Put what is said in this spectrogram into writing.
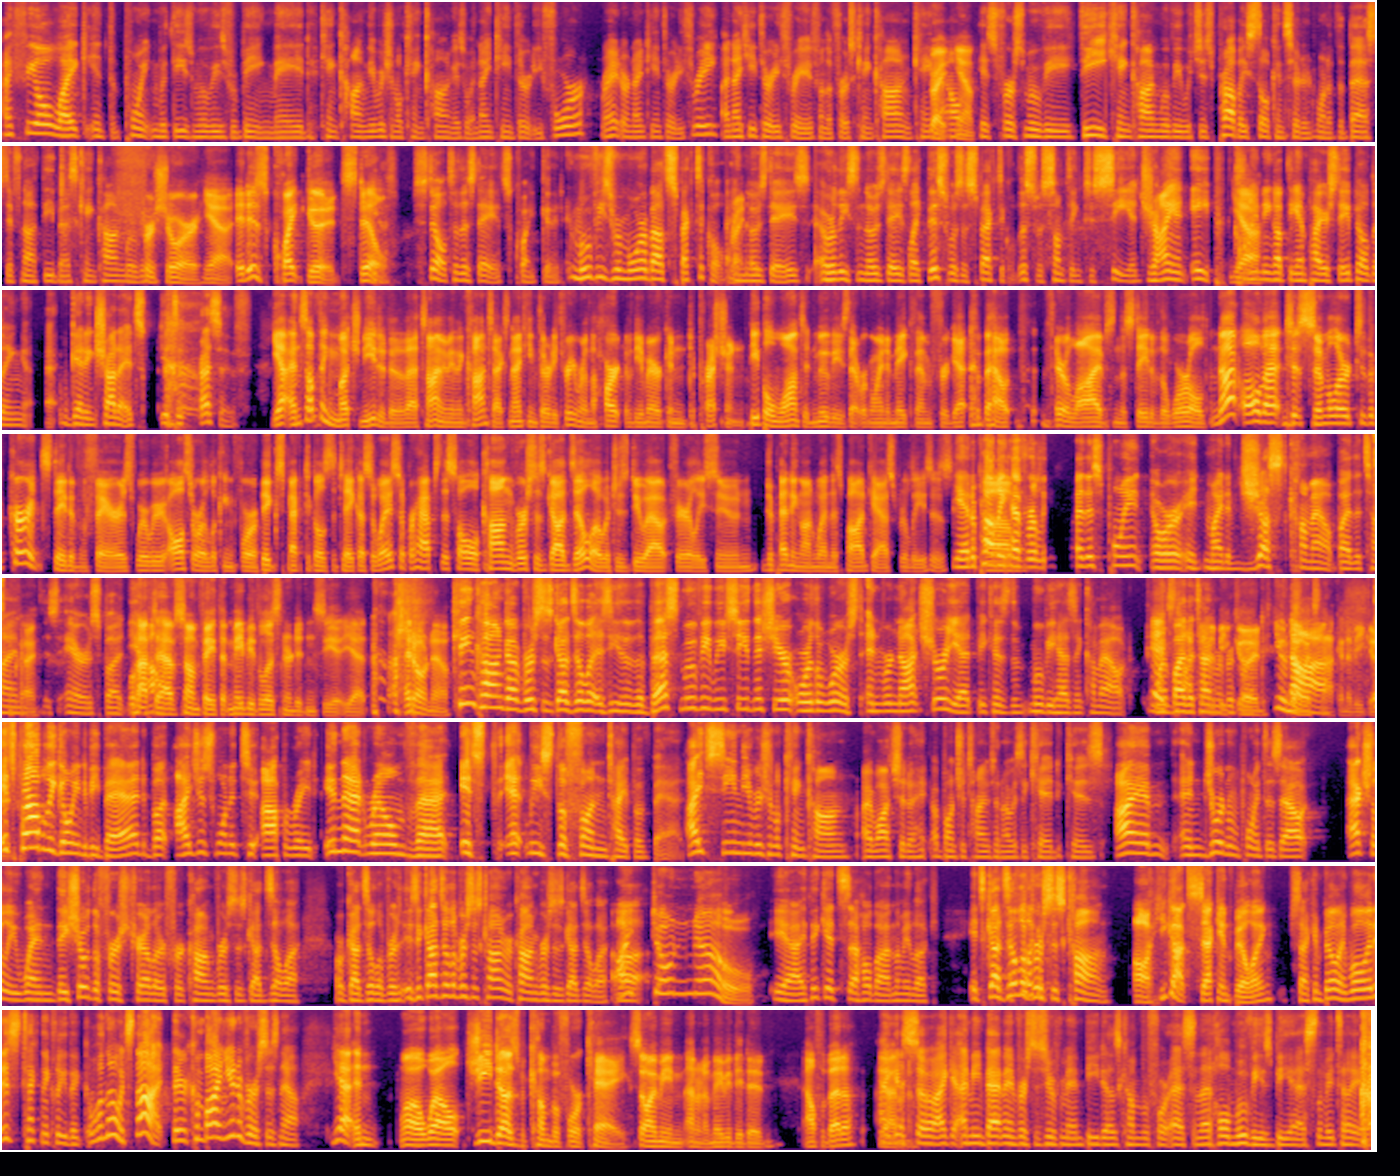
I feel like at the point with these movies were being made, King Kong, the original King Kong is what 1934, right, or 1933. Uh, 1933 is when the first King Kong came Right, out. yeah. His first movie, the King Kong movie, which is probably still considered one of the best, if not the best King Kong movie. For sure. Yeah. It is quite good still. Yes. Still to this day, it's quite good. Movies were more about spectacle Right. in those days, or at least in those days, like this was a spectacle. This was something to see. A giant ape Yeah. climbing up the Empire State Building, uh, getting shot at. It's it's impressive. Yeah, and something much needed at that time. I mean, in context, 1933, we're in the heart of the American Depression. People wanted movies that were going to make them forget about their lives and the state of the world. Not all that dissimilar to the current state of affairs, where we also are looking for big spectacles to take us away. So perhaps this whole Kong versus Godzilla, which is due out fairly soon, depending on when this podcast releases. Yeah, it'll probably Um, have released by this point, or it might have just come out by the time Okay. this airs. But We'll yeah, have to I'll- have some faith that maybe the listener didn't see it yet. I don't know. King Kong versus Godzilla is either the best movie we've seen this year or the worst, and we're not sure yet because the movie hasn't come out. It's by the time be good. You know it's not going to be good. It's probably going to be bad, but I just wanted to operate in that realm that it's th- at least the fun type of bad. I've seen the original King Kong. I watched it a, a bunch of times when I was a kid because I am, and Jordan will point this out. Actually, when they showed the first trailer for Kong versus Godzilla, or Godzilla versus, is it Godzilla versus Kong or Kong versus Godzilla? I Uh, don't know. yeah, I think it's. Uh, hold on, let me look. It's Godzilla like it's- versus Kong. Oh, he got second billing. Second billing. Well, it is technically the. Well, no, it's not. They're combined universes now. Yeah, and well, well, G does come before K. So I mean, I don't know. Maybe they did alphabeta. Yeah, I guess so. I, I mean, Batman versus Superman. B does come before S, and that whole movie is BS. Let me tell you.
